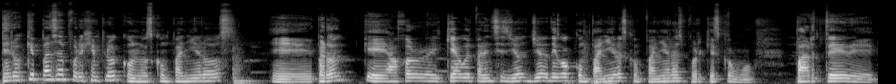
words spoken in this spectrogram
Pero ¿qué pasa, por ejemplo, con los compañeros? Eh, perdón, que a lo mejor que hago el paréntesis, yo, yo digo compañeros, compañeras, porque es como parte de,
